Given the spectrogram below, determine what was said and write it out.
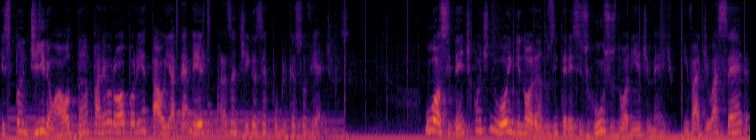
expandiram a OTAN para a Europa Oriental e até mesmo para as antigas repúblicas soviéticas. O Ocidente continuou ignorando os interesses russos no Oriente Médio, invadiu a Sérvia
